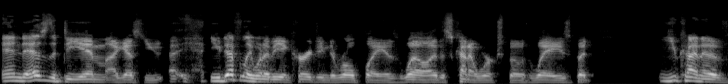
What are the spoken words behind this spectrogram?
And as the dm i guess you you definitely want to be encouraging the role play as well. Uh, this kind of works both ways but you kind of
